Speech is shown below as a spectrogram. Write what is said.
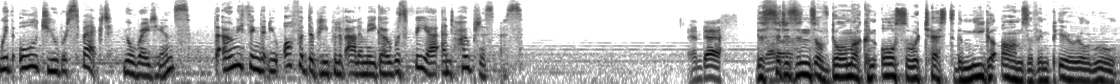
With all due respect, Your Radiance, The only thing that you offered the people of Ala Mhigo was fear and hopelessness. And death. The Lot of- citizens of Doma can also attest to the meager arms of Imperial rule.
